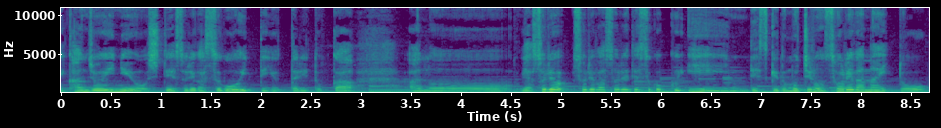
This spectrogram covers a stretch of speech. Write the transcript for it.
ー、感情移入をしてそれがすごいって言ったりとか、あのー、いやそれそれはそれですごくいいんですけどもちろんそれがないと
